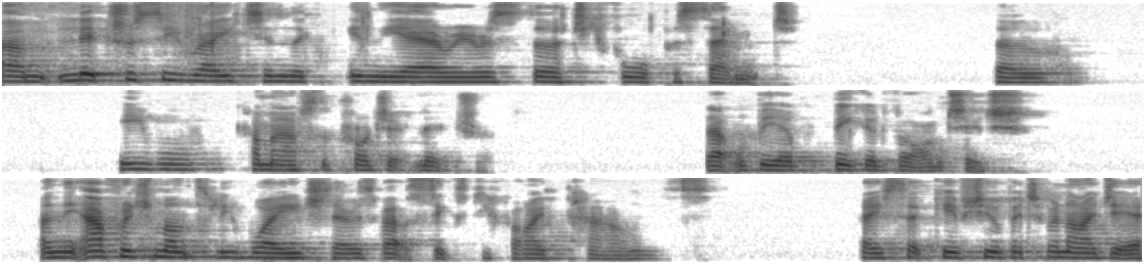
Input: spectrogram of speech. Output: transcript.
Um, literacy rate in the in the area is 34%. So he will come out of the project literate. That will be a big advantage. And the average monthly wage there is about £65. Okay, so it gives you a bit of an idea.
